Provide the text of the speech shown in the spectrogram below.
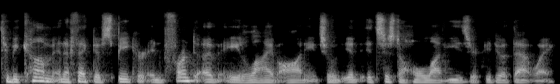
to become an effective speaker in front of a live audience. It, it's just a whole lot easier if you do it that way.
